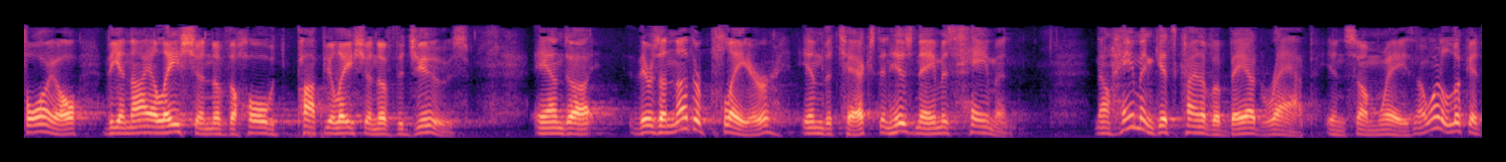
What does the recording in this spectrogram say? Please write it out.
foil the annihilation of the whole population of the Jews. And uh, there's another player in the text, and his name is Haman. Now, Haman gets kind of a bad rap in some ways. And I want to look at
